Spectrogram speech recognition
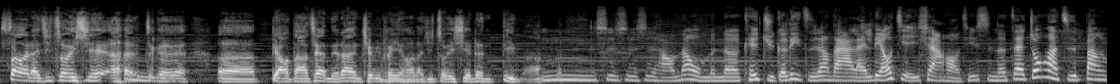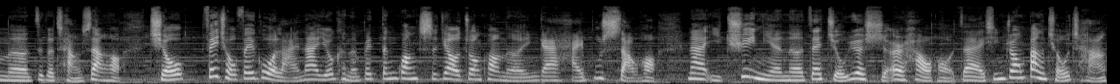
稍微来去做一些呃，这个呃表达，这样的让球迷朋友哈来去做一些认定啊。嗯，是是是，好，那我们呢可以举个例子让大家来了解一下哈。其实呢，在中华职棒呢这个场上哈，球飞球飞过来，那有可能被灯光吃掉的状况呢，应该还不少哈。那以去年呢，在九月十二号哈，在新庄棒球场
